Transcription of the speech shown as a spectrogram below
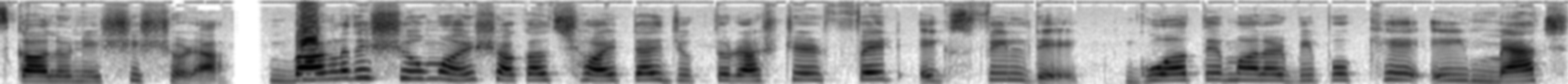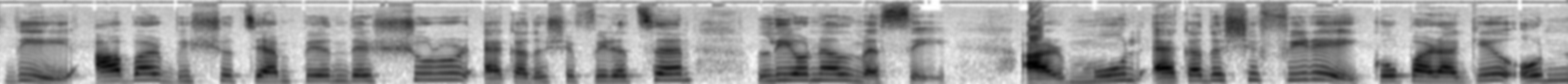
স্কালোনির শিষ্যরা। বাংলাদেশ সময় সকাল ছয়টায় যুক্তরাষ্ট্রের ফেড এক্সফিল্ডে গুয়াতেমালার বিপক্ষে এই ম্যাচ দিয়ে আবার বিশ্ব চ্যাম্পিয়নদের শুরুর একাদশে ফিরেছেন লিওনেল মেসি। আর মূল একাদশে ফিরেই কোপার আগে অন্য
